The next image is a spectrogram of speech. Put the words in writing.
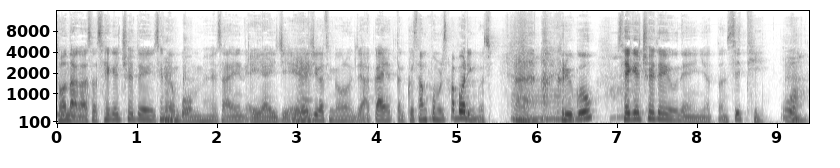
더 나가서 세계 최대의 생명보험 회사인 AIG, 예. AIG 같은 경우는 이제 아까 했던 그 상품을 사버린 거지. 예. 그리고 세계 최대의 은행이었던 시티. 우와.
